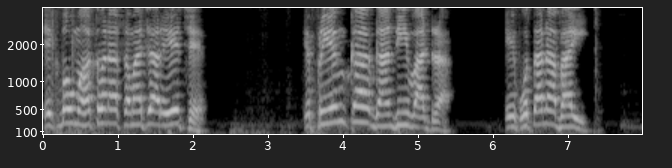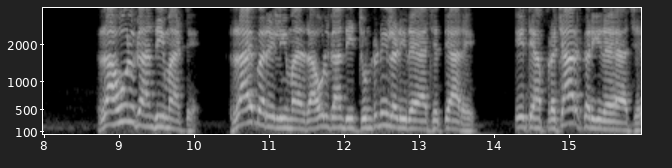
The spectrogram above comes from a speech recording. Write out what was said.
એક બહુ મહત્વના સમાચાર એ છે કે પ્રિયંકા ગાંધી વાડ્રા એ પોતાના ભાઈ રાહુલ ગાંધી માટે. રાયબરેલીમાં રાહુલ ગાંધી ચૂંટણી લડી રહ્યા છે ત્યારે એ ત્યાં પ્રચાર કરી રહ્યા છે.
